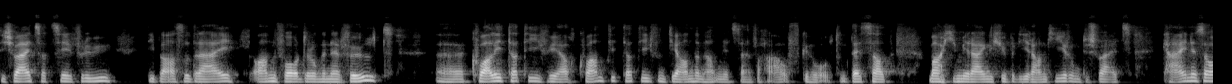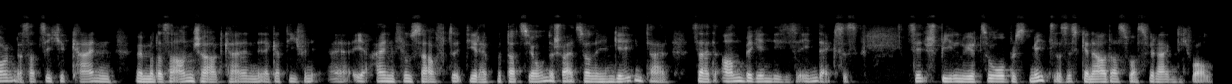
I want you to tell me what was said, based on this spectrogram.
die Schweiz hat sehr früh die Basel III Anforderungen erfüllt, äh, qualitativ wie auch quantitativ, und die anderen haben jetzt einfach aufgeholt. Und deshalb mache ich mir eigentlich über die Rangierung der Schweiz keine Sorgen. Das hat sicher keinen, wenn man das anschaut, keinen negativen äh, Einfluss auf die Reputation der Schweiz, sondern im Gegenteil, seit Anbeginn dieses Indexes spielen wir zu oberst mit. Das ist genau das, was wir eigentlich wollen.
